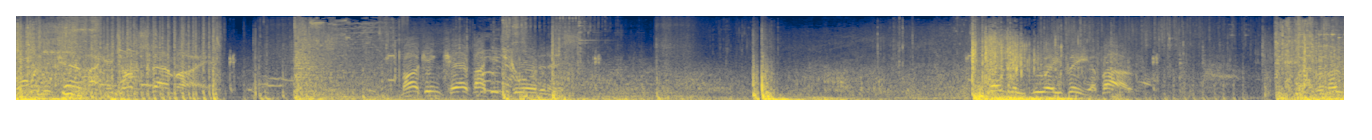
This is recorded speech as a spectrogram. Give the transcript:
Orbital care package on standby. Marking care package coordinates. Friendly UAV above. Remote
